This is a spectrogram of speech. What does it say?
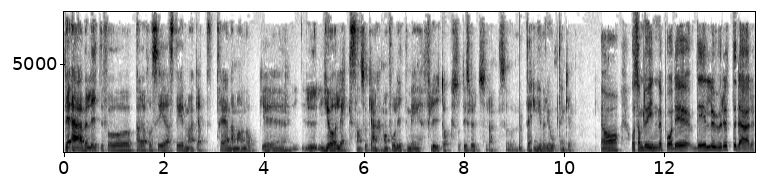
det är väl lite för att parafrasera Stenmark att tränar man och eh, gör läxan så kanske man får lite mer flyt också till slut. Sådär. Så det hänger väl ihop tänker jag. Ja, och som du är inne på, det, det är lurigt det där.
